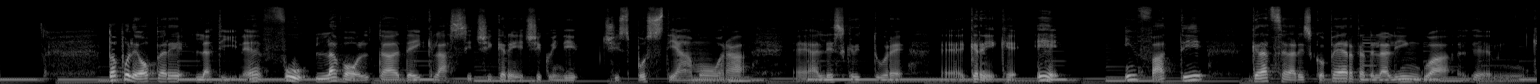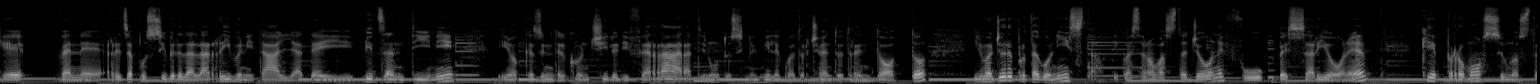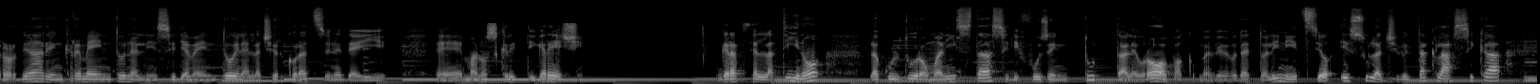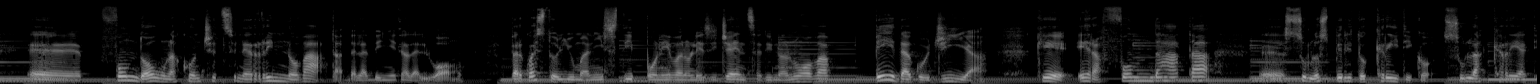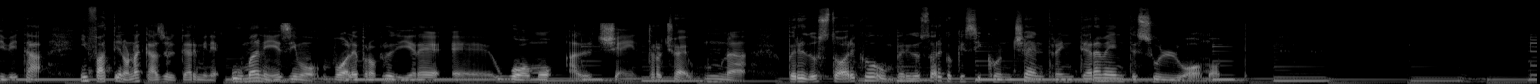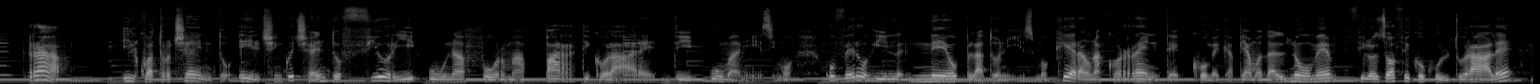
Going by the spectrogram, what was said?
Dopo le opere latine fu la volta dei classici greci, quindi ci spostiamo ora eh, alle scritture eh, greche e infatti grazie alla riscoperta della lingua eh, che venne resa possibile dall'arrivo in Italia dei bizantini in occasione del concilio di Ferrara tenutosi nel 1438. Il maggiore protagonista di questa nuova stagione fu Bessarione, che promosse uno straordinario incremento nell'insediamento e nella circolazione dei eh, manoscritti greci. Grazie al latino, la cultura umanista si diffuse in tutta l'Europa, come vi avevo detto all'inizio, e sulla civiltà classica eh, fondò una concezione rinnovata della dignità dell'uomo. Per questo gli umanisti ponevano l'esigenza di una nuova pedagogia che era fondata eh, sullo spirito critico, sulla creatività. Infatti non a caso il termine umanesimo vuole proprio dire eh, uomo al centro, cioè una, un periodo storico, un periodo storico che si concentra interamente sull'uomo. Tra il 400 e il 500 fiorì una forma particolare di umanesimo, ovvero il neoplatonismo, che era una corrente, come capiamo dal nome, filosofico-culturale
